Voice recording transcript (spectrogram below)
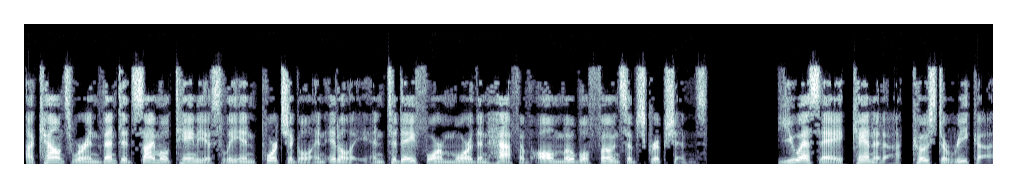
accounts were invented simultaneously in Portugal and Italy and today form more than half of all mobile phone subscriptions. USA, Canada, Costa Rica,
